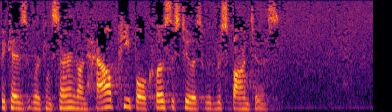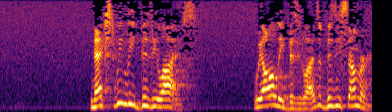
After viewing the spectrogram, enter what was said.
because we're concerned on how people closest to us would respond to us. Next, we lead busy lives. We all lead busy lives. It's a busy summer.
